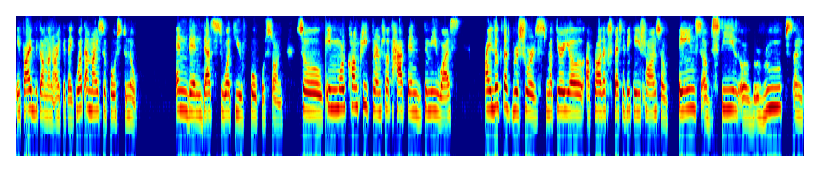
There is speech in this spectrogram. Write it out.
if I become an architect, what am I supposed to know? And then that's what you focus on. So in more concrete terms, what happened to me was I looked at brochures, material, uh, product specifications of paints, of steel, of roofs, and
